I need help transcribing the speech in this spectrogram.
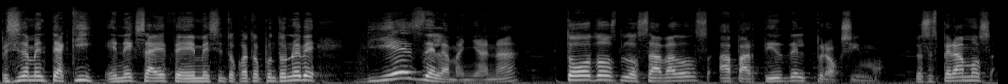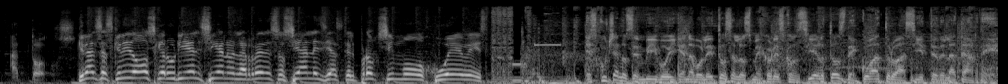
precisamente aquí en Exa FM 104.9, 10 de la mañana, todos los sábados a partir del próximo. Los esperamos a todos. Gracias, querido Oscar Uriel. Síganos en las redes sociales y hasta el próximo jueves. Escúchanos en vivo y gana boletos a los mejores conciertos de 4 a 7 de la tarde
